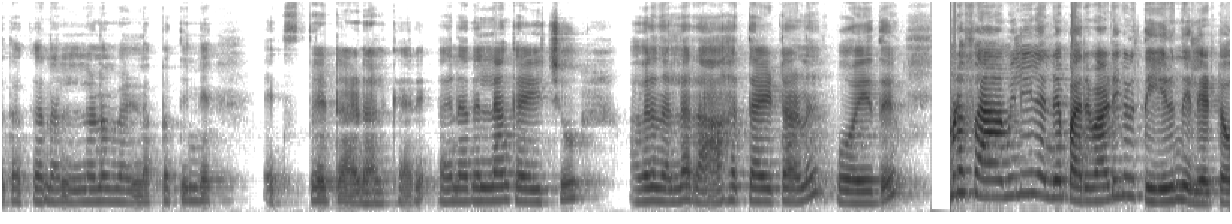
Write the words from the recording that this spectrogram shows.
അതൊക്കെ നല്ലോണം വെള്ളപ്പത്തിന്റെ എക്സ്പേർട്ടാണ് ആൾക്കാർ അങ്ങനെ അതെല്ലാം കഴിച്ചു. അവർ നല്ല റാഹത്തായിട്ടാണ് പോയത്. നമ്മുടെ ഫാമിലിയിൽ തന്നെ പരിപാടികൾ തീരുന്നില്ല കേട്ടോ.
